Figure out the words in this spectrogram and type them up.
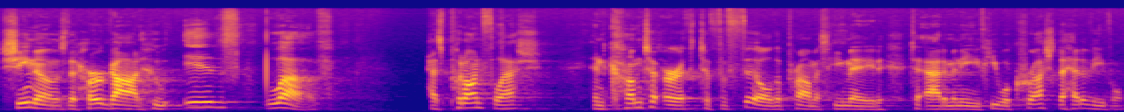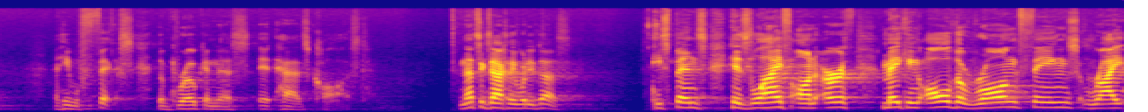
She knows that her God, who is love, has put on flesh and come to earth to fulfill the promise he made to Adam and Eve. He will crush the head of evil and he will fix the brokenness it has caused. And that's exactly what he does. He spends his life on earth making all the wrong things right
